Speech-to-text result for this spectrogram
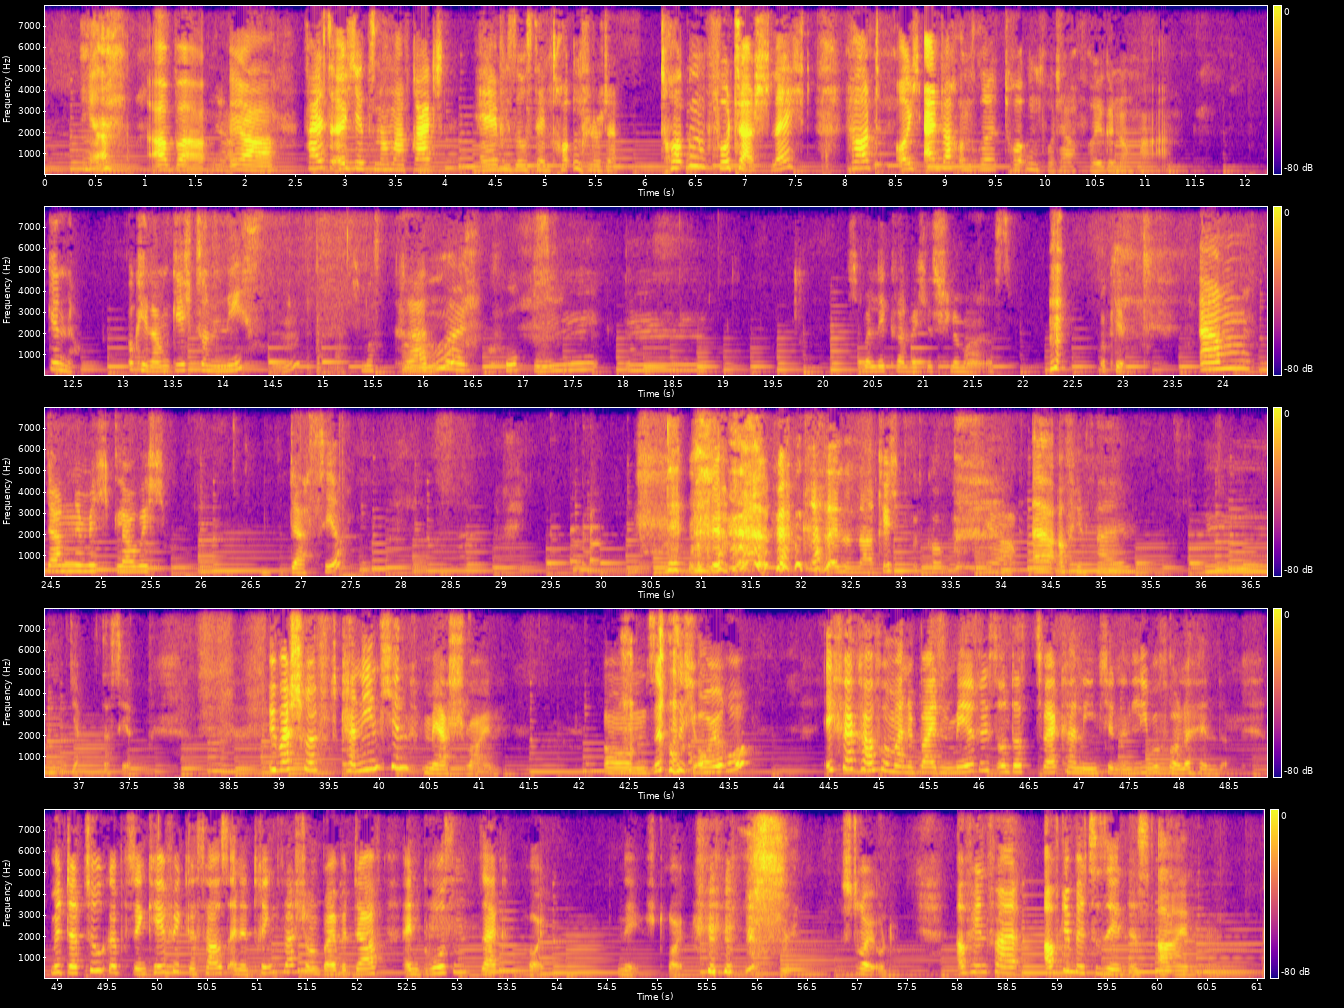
Ja. aber ja. Falls ihr euch jetzt nochmal fragt, hä, wieso ist denn Trockenfutter, Trockenfutter schlecht? Hört euch einfach unsere Trockenfutter-Folge nochmal an. Genau. Okay, dann gehe ich zur nächsten. Ich muss gerade mal gucken. Hm, Ich überlege gerade, welches schlimmer ist. Okay. Ähm, dann nehme ich, glaube ich, das hier. Wir, wir haben gerade eine Nachricht bekommen. Ja. Äh, auf jeden Fall. Mm, ja, das hier. Überschrift Kaninchen, Meerschwein. Um, 70 Euro. Ich verkaufe meine beiden Meris und das Zwergkaninchen in liebevolle Hände. Mit dazu gibt es den Käfig, das Haus, eine Trinkflasche und bei Bedarf einen großen Sack Heu. Nee, Streu. Streu und. Auf jeden Fall, auf dem Bild zu sehen ist ein,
